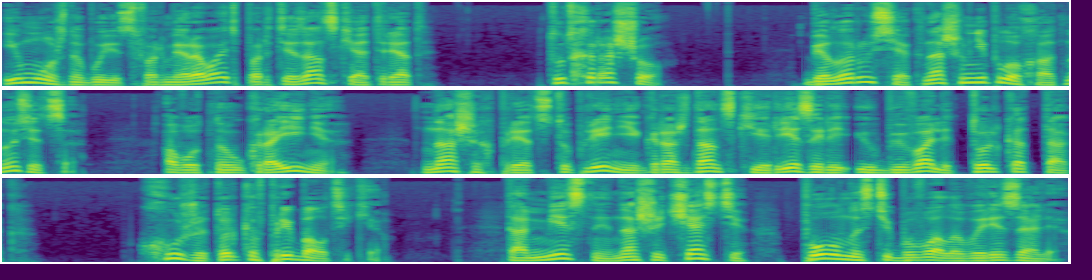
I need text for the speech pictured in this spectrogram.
и можно будет сформировать партизанский отряд. Тут хорошо. Белоруссия к нашим неплохо относится, а вот на Украине наших при отступлении гражданские резали и убивали только так. Хуже только в Прибалтике. Там местные наши части полностью бывало вырезали.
